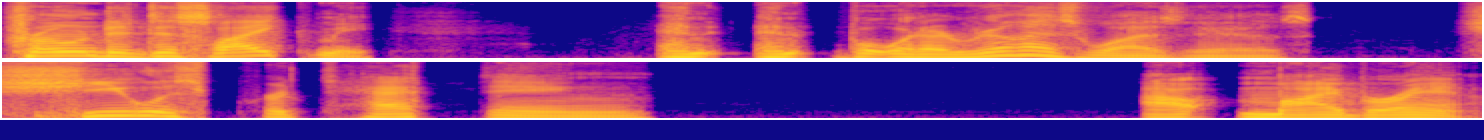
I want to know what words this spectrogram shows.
prone to dislike me. And and but what I realized was is she was protecting out my brand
